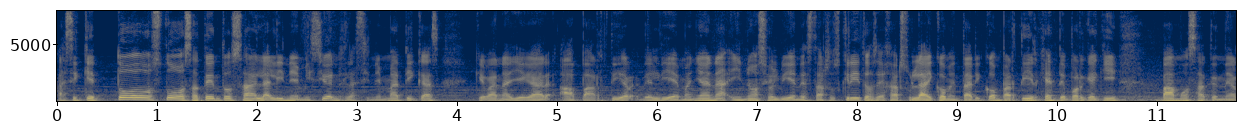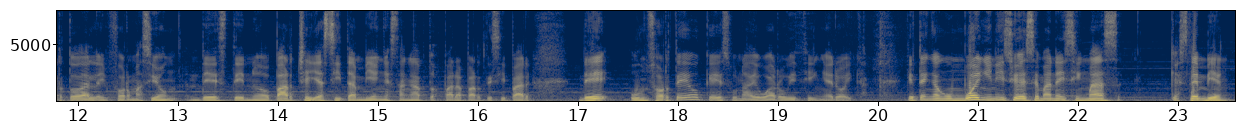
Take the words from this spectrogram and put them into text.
Así que todos, todos atentos a la línea de misiones, las cinemáticas que van a llegar a partir del día de mañana. Y no se olviden de estar suscritos, dejar su like, comentar y compartir, gente, porque aquí vamos a tener toda la información de este nuevo parche y así también están aptos para participar de un sorteo que es una de War Within heroica. Que tengan un buen inicio de semana y sin más, que estén bien.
